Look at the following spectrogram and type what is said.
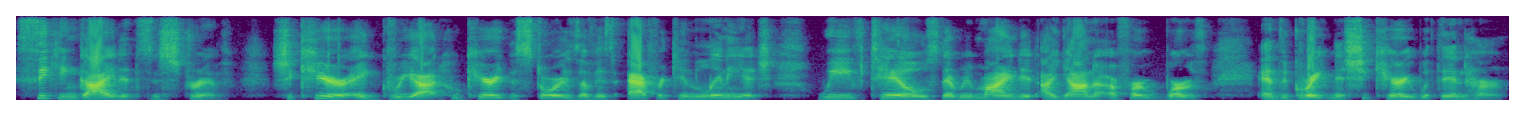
seeking guidance and strength. Shakir, a griot who carried the stories of his African lineage, weaved tales that reminded Ayanna of her worth and the greatness she carried within her.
